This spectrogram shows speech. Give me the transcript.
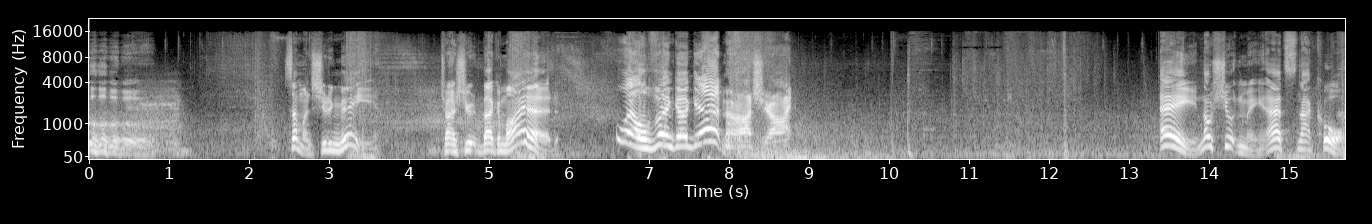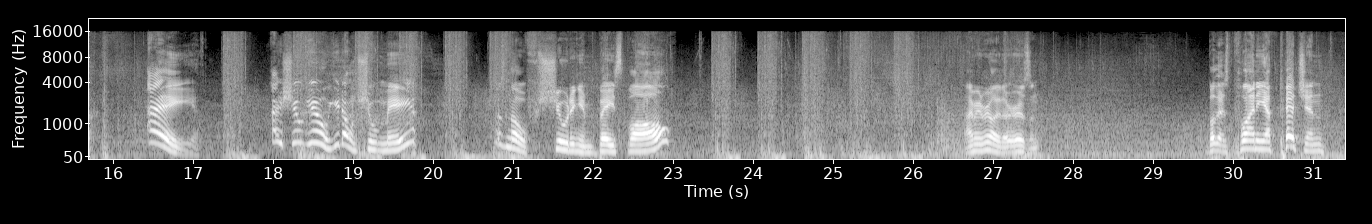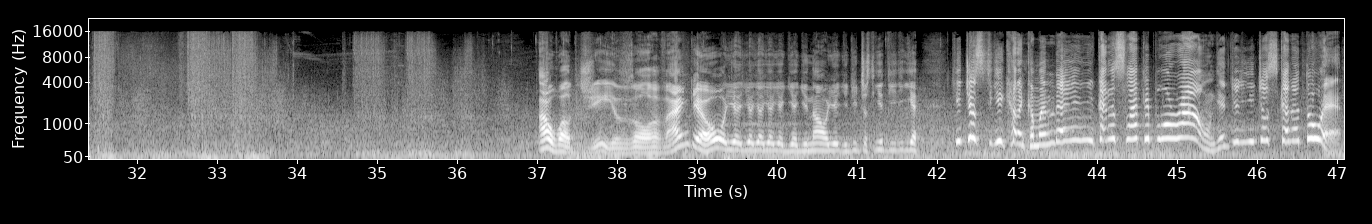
Ooh. Someone's shooting me. Trying to shoot in the back of my head. Well, think again, hot shot. Hey, no shooting me. That's not cool. Hey, I shoot you. You don't shoot me. There's no shooting in baseball. I mean, really, there isn't. But there's plenty of pitching. Oh well, geez. Oh, thank you. You, you, you, you, you, you know, you, you just, you, you, you, you just, you kind of come in there and you kind of slap people around. You, you, you just kind of do it.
